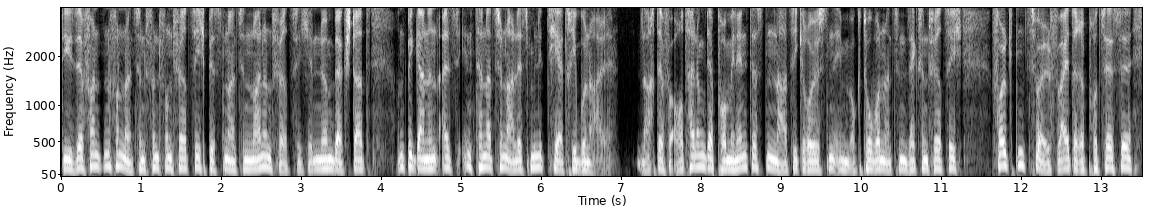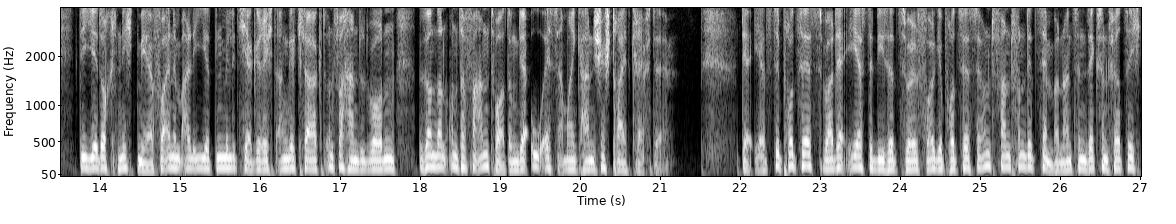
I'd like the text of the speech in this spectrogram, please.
Diese fanden von 1945 bis 1949 in Nürnberg statt und begannen als internationales Militärtribunal. Nach der Verurteilung der prominentesten Nazi-Größen im Oktober 1946 folgten zwölf weitere Prozesse, die jedoch nicht mehr vor einem alliierten Militärgericht angeklagt und verhandelt wurden, sondern unter Verantwortung der US-amerikanischen Streitkräfte. Der Ärzteprozess war der erste dieser zwölf Folgeprozesse und fand von Dezember 1946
